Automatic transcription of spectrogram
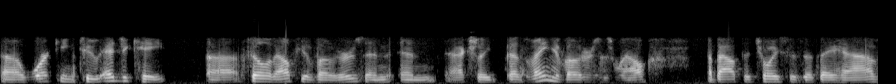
uh, working to educate uh, Philadelphia voters and and actually Pennsylvania voters as well about the choices that they have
